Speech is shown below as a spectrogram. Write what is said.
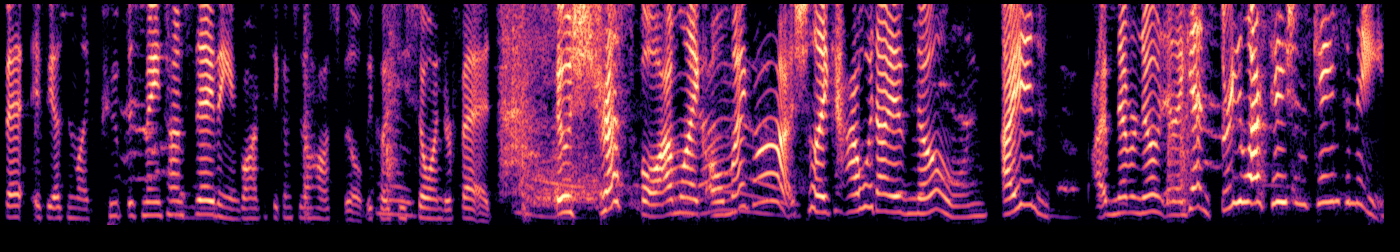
fed, if he doesn't like poop this many times a day, then you're going to have to take him to the hospital because he's so underfed. It was stressful. I'm like, oh my gosh, like how would I have known? I didn't. I've never known. And again, three lactations came to me,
